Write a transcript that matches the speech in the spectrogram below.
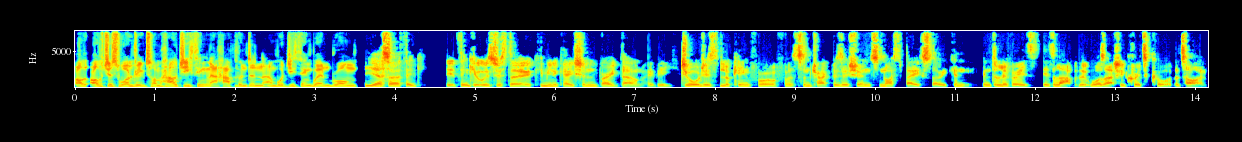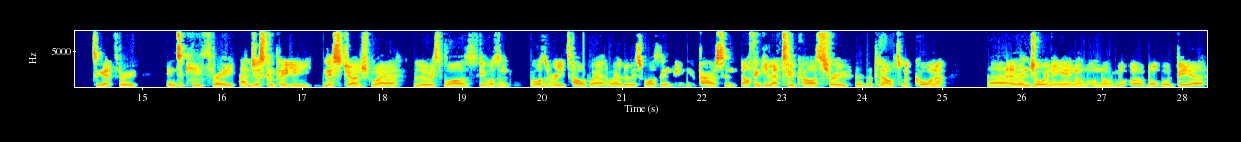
I, I, was just wondering, Tom, how do you think that happened, and, and what do you think went wrong? Yeah, so I think I think it was just a communication breakdown. Maybe George is looking for, for some track position, some nice space, so he can can deliver his his lap that was actually critical at the time to get through into Q3, and just completely misjudged where Lewis was. He wasn't wasn't really told where where Lewis was in, in comparison. I think he let two cars through the, the penultimate corner, uh, and then joining in on on a, what would be a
